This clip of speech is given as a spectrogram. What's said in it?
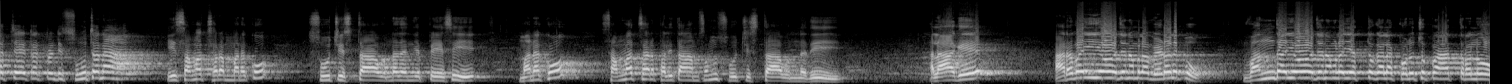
వచ్చేటటువంటి సూచన ఈ సంవత్సరం మనకు సూచిస్తూ ఉన్నదని చెప్పేసి మనకు సంవత్సర ఫలితాంశం సూచిస్తూ ఉన్నది అలాగే అరవై యోజనముల వెడల్పు వంద యోజనముల ఎత్తుగల కొలుచు పాత్రలో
